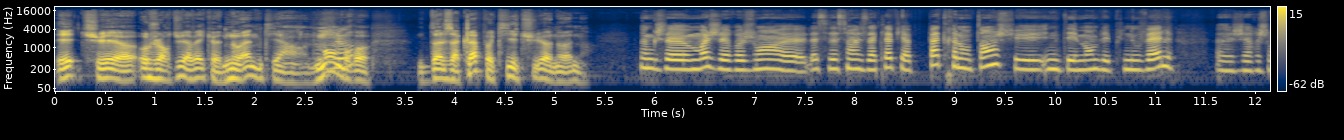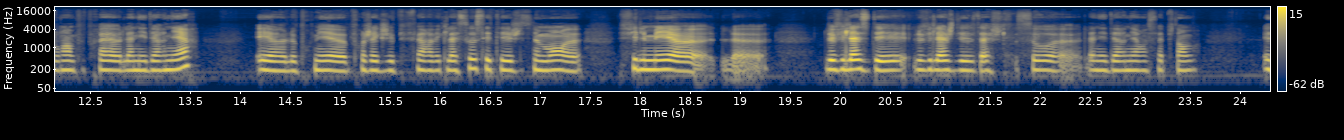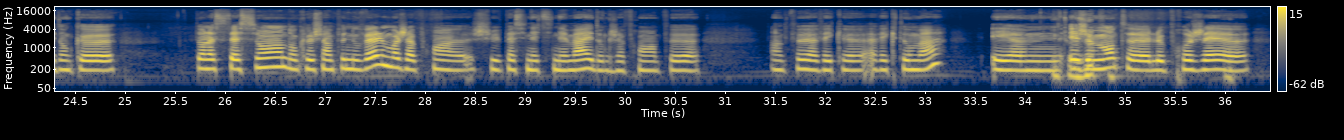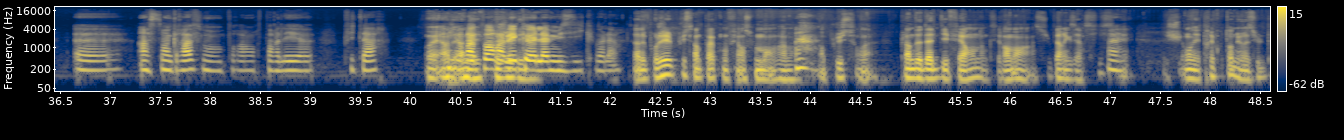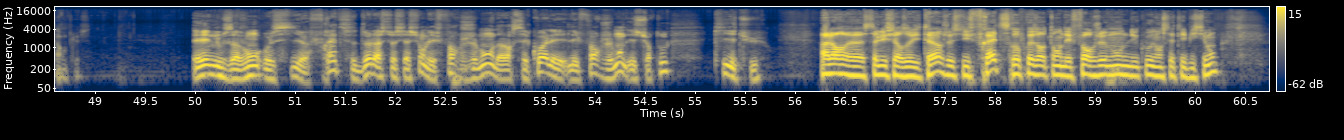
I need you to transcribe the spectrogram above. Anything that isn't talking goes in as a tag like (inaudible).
Et tu es euh, aujourd'hui avec euh, Noan, qui est un membre d'Alzaclap. Qui es-tu, euh, Noan? Donc moi, j'ai rejoint l'association Alzaclap il n'y a pas très longtemps. Je suis une des membres les plus nouvelles. j'ai rejoint à peu près l'année dernière. Et le premier projet que j'ai pu faire avec l'asso, c'était justement filmer le, le, village des, le village des assos l'année dernière en septembre. Et donc, euh, dans l'association, donc euh, je suis un peu nouvelle. Moi, j'apprends, euh, je suis passionnée de cinéma et donc j'apprends un peu, un peu avec, avec Thomas. Et, et, je monte le projet Instant Graph, dont on pourra en reparler plus tard. Ouais, un, le rapport avec la musique, voilà. C'est un des projets les plus sympas qu'on fait en ce moment, vraiment. (laughs) en plus, on a plein de dates différentes, donc c'est vraiment un super exercice. on est très content du résultat en plus. Et nous avons aussi euh, Fretz de l'association Les Forges Monde. Alors, c'est quoi les, les Forges Monde et surtout, qui es-tu? Alors, euh, salut chers auditeurs, je suis Fretz, représentant des Forges Monde du coup dans cette émission.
